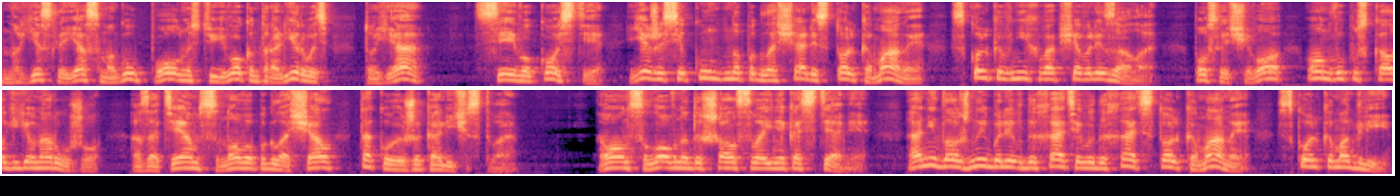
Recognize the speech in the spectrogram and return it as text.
Но если я смогу полностью его контролировать, то я... Все его кости ежесекундно поглощали столько маны, сколько в них вообще вылезало, после чего он выпускал ее наружу, а затем снова поглощал такое же количество. Он словно дышал своими костями. Они должны были вдыхать и выдыхать столько маны, сколько могли.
